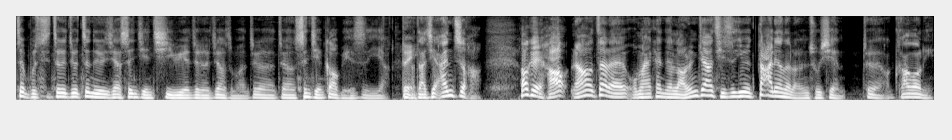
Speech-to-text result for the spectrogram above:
这不是这个，就真的有点像生前契约，这个叫什么？这个叫生前告别式一样。对，把大家先安置好。OK，好，然后再来，我们还看见老人家其实因为大量的老人出现，这个高高你，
